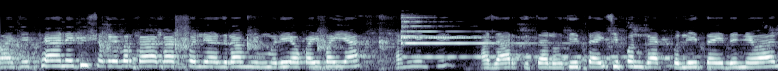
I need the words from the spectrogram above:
माझे फॅन आहे ती सगळे बरं का? गाठ पडली आज रामलिंगमध्ये या काही भैया. आणि यांची आज आरती चालू होती. ताईची पण गाठ पडली ताई धन्यवाद.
